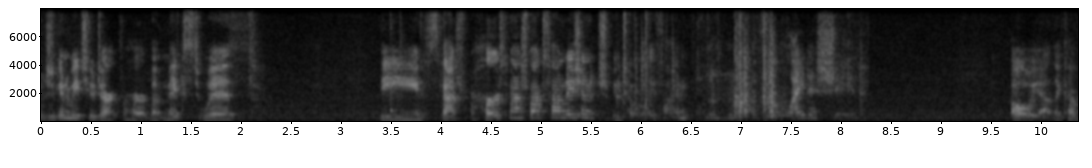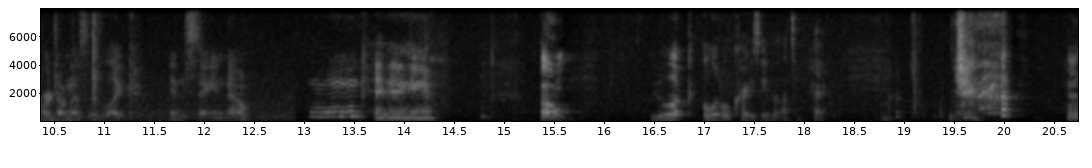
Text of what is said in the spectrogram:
which is gonna be too dark for her, but mixed with the Smash her Smashbox foundation, it should be totally fine. Mhm, It's the lightest shade. Oh yeah, the coverage on this is like insane now. Okay. Boom. You look a little crazy, but that's okay. Hmm?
